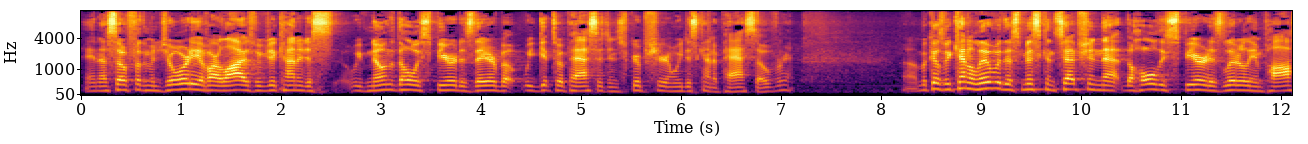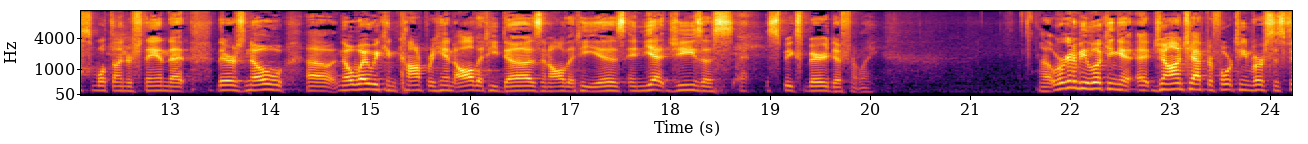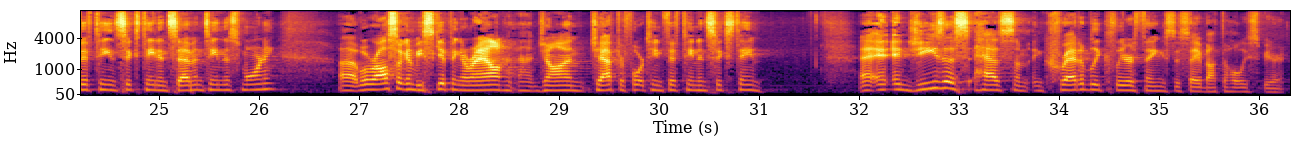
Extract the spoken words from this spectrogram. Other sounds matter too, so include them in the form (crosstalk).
And uh, so for the majority of our lives, we've just kind of just, we've known that the Holy Spirit is there, but we get to a passage in Scripture and we just kind of pass over it. Uh, because we kind of live with this misconception that the Holy Spirit is literally impossible to understand, that there's no, uh, no way we can comprehend all that He does and all that He is, and yet Jesus speaks very differently. Uh, we're going to be looking at, at, John chapter 14, verses 15, 16, and 17 this morning. Uh, we're also going to be skipping around uh, John chapter 14, 15, and 16. And, and Jesus has some incredibly clear things to say about the Holy Spirit.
